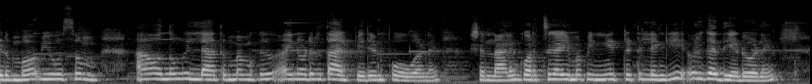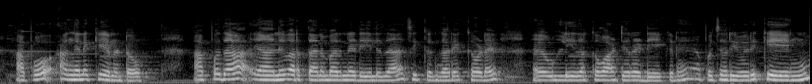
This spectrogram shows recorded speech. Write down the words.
ഇടുമ്പോൾ വ്യൂസും ആ ഒന്നും ഇല്ലാത്തുമ്പോൾ നമുക്ക് അതിനോടൊരു താല്പര്യം പോവുകയാണ് പക്ഷെ എന്നാലും കുറച്ച് കഴിയുമ്പോൾ പിന്നെ ഇട്ടിട്ടില്ലെങ്കിൽ ഒരു ഗതിയിടുവാണ് അപ്പോൾ അങ്ങനെയൊക്കെയാണ് കേട്ടോ അപ്പോൾ ഇതാ ഞാൻ വർത്താനം പറഞ്ഞ ഇടയിൽ ഇതാ ചിക്കൻ കറിയൊക്കെ അവിടെ ഉള്ളി ഇതൊക്കെ വാട്ടി റെഡി ആക്കണേ. അപ്പോൾ ചെറിയൊരു കേങ്ങും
